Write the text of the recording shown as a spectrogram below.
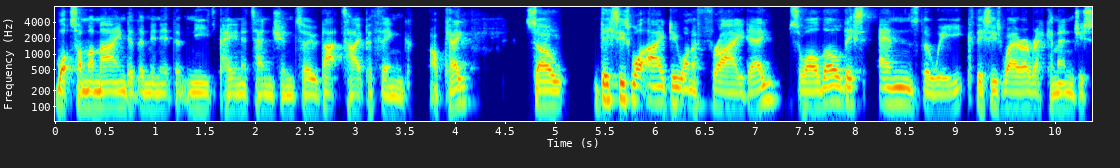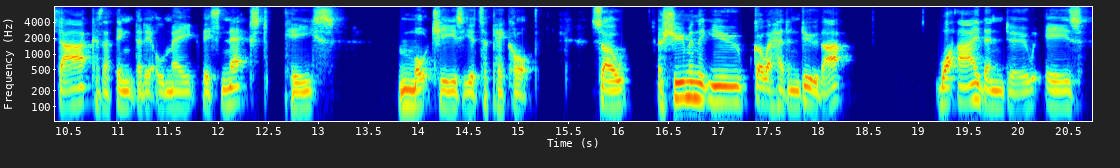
What's on my mind at the minute that needs paying attention to? That type of thing. Okay. So this is what I do on a Friday. So although this ends the week, this is where I recommend you start because I think that it'll make this next piece much easier to pick up. So assuming that you go ahead and do that, what I then do is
